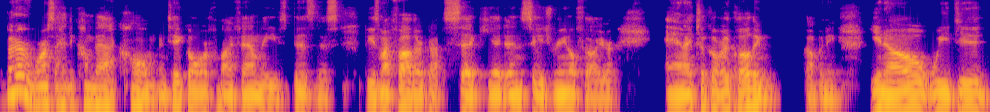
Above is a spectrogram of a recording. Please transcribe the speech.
better or worse, I had to come back home and take over for my family's business because my father got sick. He had end stage renal failure. And I took over the clothing company. You know, we did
